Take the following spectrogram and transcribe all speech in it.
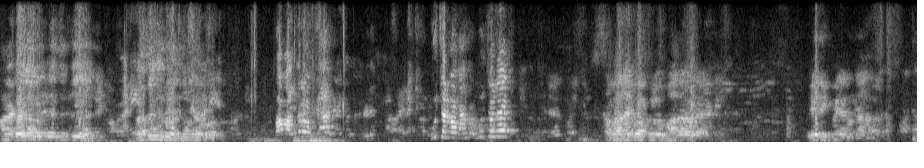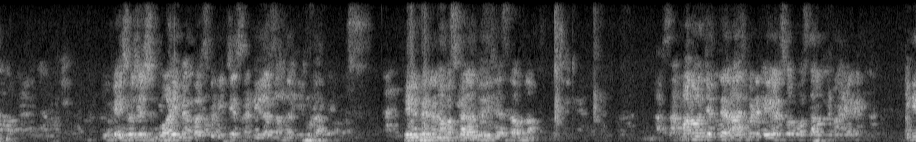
మన డైలాగ్ ఉద్దేశించి కోరుతున్నాను. బాబా అందరూ ఒకసారి. కూర్చోండి బాబా అందరూ కూర్చోండి. సభా నిర్వాహకులు మాధవరావు గారికి వేదిక మీద ఉన్న యూకే అసోసియేషన్ బాడీ మెంబర్స్కి ఇచ్చేసిన డీలర్స్ అందరికీ కూడా పేరు పేరున నమస్కారాలు తెలియజేస్తా ఉన్నాం. ఆ సన్మానం అని చెప్తే రాజమండ్రి డీలర్స్ వరకు వస్తారనుకున్నాం కానీ ఇది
